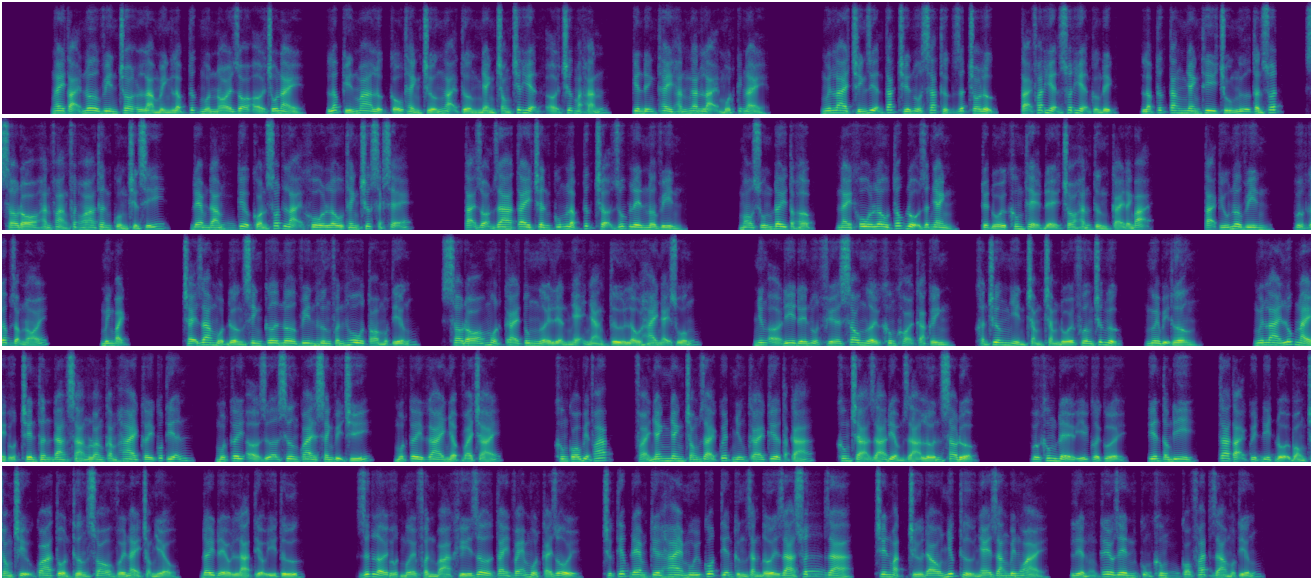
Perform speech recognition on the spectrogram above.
Ngay tại nơ vin cho là mình lập tức muốn nói do ở chỗ này, lấp kín ma lực cấu thành chướng ngại tường nhanh chóng chiết hiện ở trước mặt hắn, kiên định thay hắn ngăn lại một cách này. Nguyên lai chính diện tác chiến đột sát thực rất cho lực tại phát hiện xuất hiện cường địch lập tức tăng nhanh thi chú ngữ tần suất sau đó hắn phảng phất hóa thân cuồng chiến sĩ đem đám kia còn sót lại khô lâu thanh trước sạch sẽ. Tại dọn ra tay chân cũng lập tức trợ giúp lên Nervin, mau xuống đây tập hợp này khô lâu tốc độ rất nhanh tuyệt đối không thể để cho hắn từng cái đánh bại. Tại cứu Nervin, vượt gấp giọng nói. Minh bạch. Chạy ra một đường sinh cơ Nervin hưng phấn hô to một tiếng sau đó một cái tung người liền nhẹ nhàng từ lầu hai nhảy xuống. Nhưng ở đi đến một phía sau người không khỏi cả kinh khẩn trương nhìn chằm chằm đối phương trước ngực ngươi bị thương nguyên lai lúc này đột trên thân đang sáng loáng cắm hai cây cốt tiễn, một cây ở giữa xương quai xanh vị trí, một cây gai nhập vai trái. Không có biện pháp, phải nhanh nhanh chóng giải quyết những cái kia tạc cá, không trả giá điểm giá lớn sao được. Vừa không để ý cười cười, yên tâm đi, ta tại quyết định đội bóng trong chịu qua tổn thương so với này trọng nhiều, đây đều là tiểu ý tứ. Dứt lời hụt mười phần bá khí giơ tay vẽ một cái rồi, trực tiếp đem kia hai mũi cốt tiễn cứng rắn tới ra xuất ra, trên mặt trừ đau nhức thử nhẹ răng bên ngoài, liền kêu rên cũng không có phát ra một tiếng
